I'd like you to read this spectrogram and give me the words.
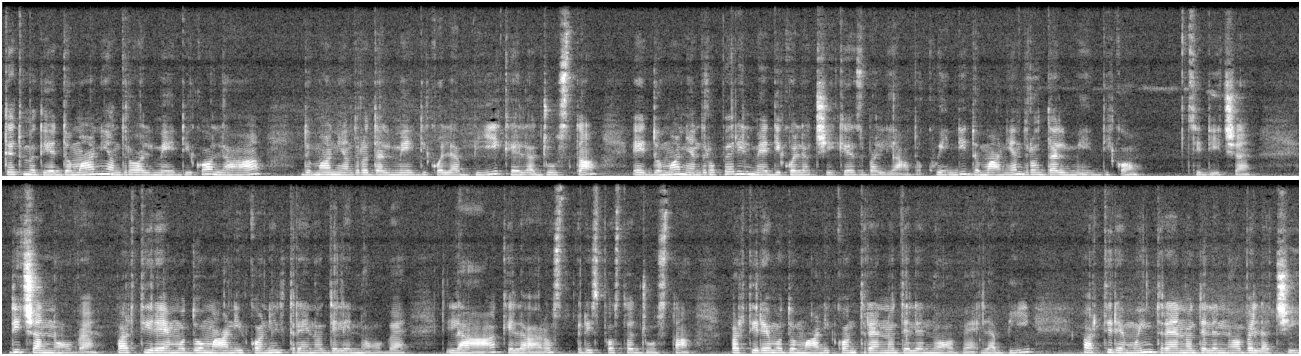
18. Domani andrò al medico, la A, domani andrò dal medico, la B, che è la giusta, e domani andrò per il medico, la C, che è sbagliato, quindi domani andrò dal medico, si dice. 19. Partiremo domani con il treno delle 9. La A che è la risposta giusta. Partiremo domani con treno delle nove la B Partiremo in treno delle nove la C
